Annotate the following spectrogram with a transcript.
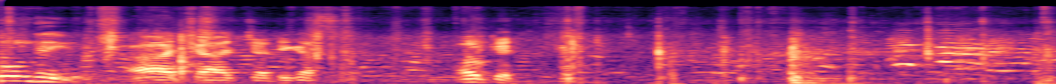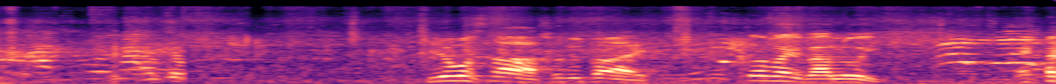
ফোন দেই। আচ্ছা আচ্ছা ঠিক আছে। ওকে। কি অবস্থা সুদীপ ভাই? তো ভাই ভালোই। একটা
